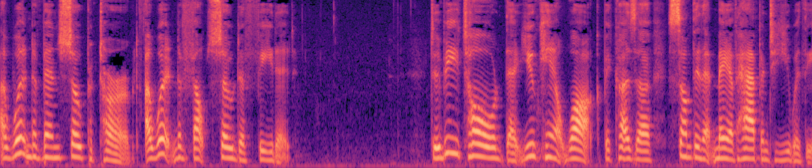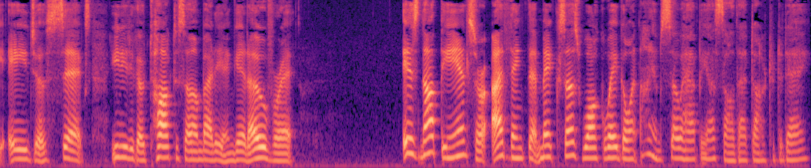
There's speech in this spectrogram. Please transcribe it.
I wouldn't have been so perturbed. I wouldn't have felt so defeated. To be told that you can't walk because of something that may have happened to you at the age of six, you need to go talk to somebody and get over it, is not the answer, I think, that makes us walk away going, I am so happy I saw that doctor today.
